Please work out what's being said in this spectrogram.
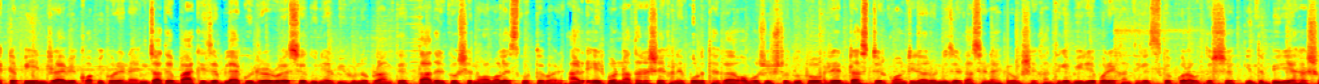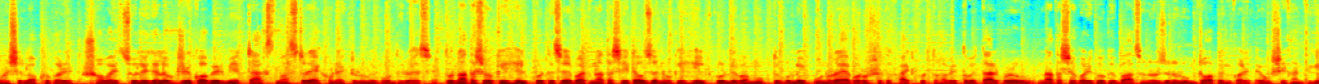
একটা পেন ড্রাইভে কপি করে নেয়। যাতে বাকি যে ব্ল্যাক উইডোরা রয়েছে দুনিয়ার বিভিন্ন প্রান্তে, তাদেরকেও সে নর্মালাইজ করতে পারে। আর এরপর নাতাশা সেখানে পড়ে থাকা অবশিষ্ট দুটো রেড ডাস্টের কন্টেনারও নিজের কাছে নেয় এবং সেখান থেকে বেরিয়ে পড়ে এখান থেকে স্কেপ করার উদ্দেশ্যে। কিন্তু বেরিয়ে আসার সময় সে লক্ষ্য করে সবাই চলে গেলেও ড্রেকবের মেয়ে টাক্স মাস্টার এখন একটা রুমে বন্দী রয়েছে। তো নাতাশা ওকে হেল্প করতে চায় বাট নাতাশা এটাও জানে ওকে হেল্প করলে বা মুক্ত করলে পুনরায় আবার ওর সাথে ফাইট করতে হবে। তবে তারপরেও নাতাশা করে ওকে বাঁচানোর জন্য রুমটা ওপেন করে এবং সেখান থেকে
